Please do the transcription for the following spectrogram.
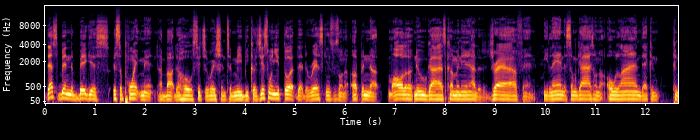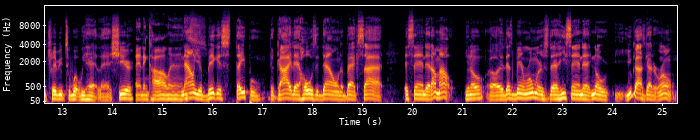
that's been the biggest disappointment about the whole situation to me because just when you thought that the Redskins was on the up and up from all the new guys coming in out of the draft and we landed some guys on the O line that can contribute to what we had last year. and Landon Collins. Now your biggest staple, the guy that holds it down on the backside, is saying that I'm out. You know, uh, there's been rumors that he's saying that no, you guys got it wrong.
